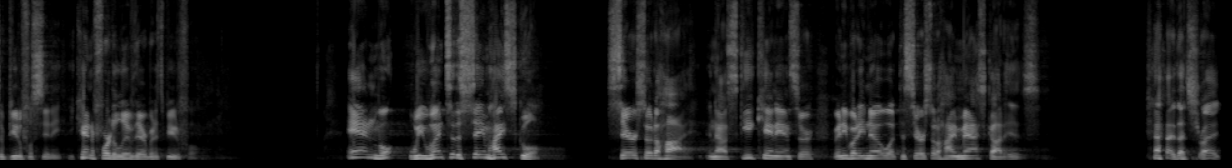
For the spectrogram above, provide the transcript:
It's a beautiful city. You can't afford to live there, but it's beautiful. And we went to the same high school, Sarasota High. And now Ski can't answer. If anybody know what the Sarasota High mascot is? That's right.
